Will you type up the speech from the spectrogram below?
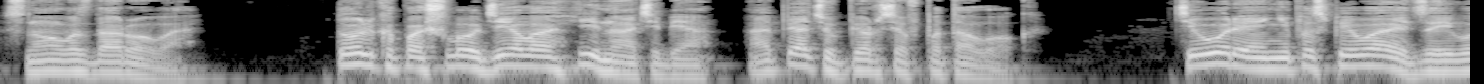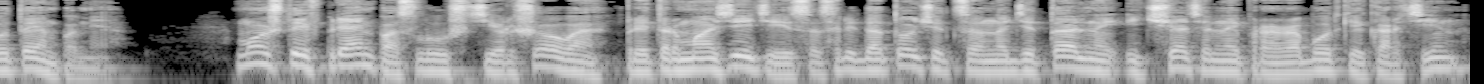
снова здорово. Только пошло дело, и на тебе. Опять уперся в потолок. Теория не поспевает за его темпами. Может и впрямь послушать Ершова, притормозить и сосредоточиться на детальной и тщательной проработке картин?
